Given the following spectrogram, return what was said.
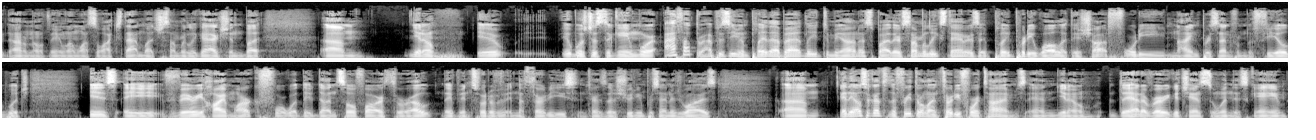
I don't know if anyone wants to watch that much summer league action, but um, you know, it it was just a game where I thought the Raptors even played that badly. To be honest, by their summer league standards, they played pretty well. Like they shot forty nine percent from the field, which is a very high mark for what they've done so far throughout. They've been sort of in the thirties in terms of shooting percentage wise. Um, and they also got to the free throw line 34 times, and you know they had a very good chance to win this game.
